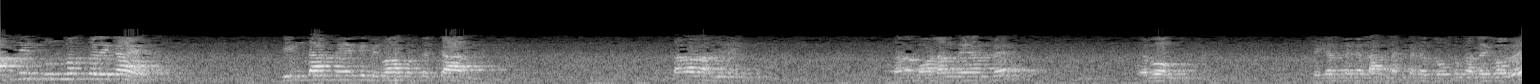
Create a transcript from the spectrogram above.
আপনি সুন্নত তরিকায় দিনদার মেয়েকে বিবাহ করতে চান, তারা রাজি নেই। তারা মডার্ন মেয়ে আনবে। এবং সেখান থেকে লাখ লাখ টাকা যৌতুক আদায় করবে,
